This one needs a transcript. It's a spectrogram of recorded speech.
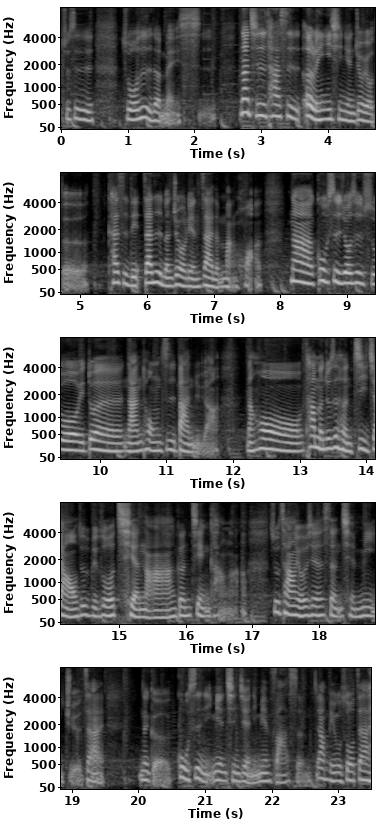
就是《昨日的美食》。那其实它是二零一七年就有的，开始连在日本就有连载的漫画。那故事就是说一对男同志伴侣啊。然后他们就是很计较，就是比如说钱啊，跟健康啊，就常常有一些省钱秘诀在那个故事里面、情节里面发生。像比如说在，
